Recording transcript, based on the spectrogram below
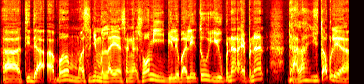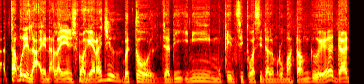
uh, tidak apa maksudnya melayan sangat suami. Bila balik tu you penat, I penat, dah lah you tak boleh lah, tak boleh lah I nak layan you sebagai raja. Betul. Jadi ini mungkin situasi dalam rumah tangga ya dan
